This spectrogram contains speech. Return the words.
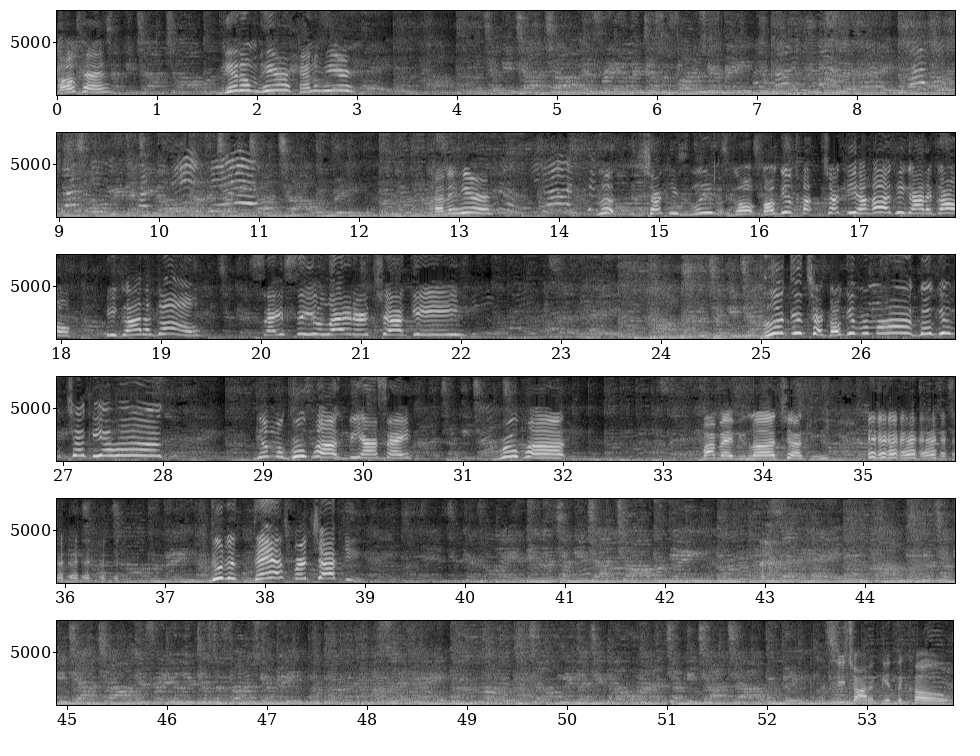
Okay. Get him here. Hand him here. Hand it here. Look, Chucky's leaving. Go, go give Chucky a hug. He gotta go. He gotta go. Say see you later, Chucky. Look at Chuck. Go give him a hug. Go give Chucky a hug. Give him a group hug, Beyonce. Group hug. My baby love Chucky. Do the dance for Chucky. She's trying to get the code.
